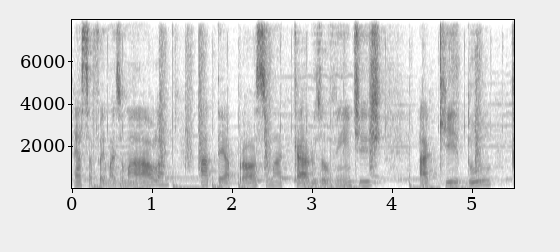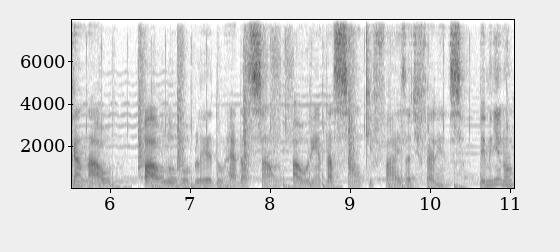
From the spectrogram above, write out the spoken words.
essa foi mais uma aula. Até a próxima, caros ouvintes, aqui do canal Paulo Robledo Redação, a orientação que faz a diferença. E menino,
